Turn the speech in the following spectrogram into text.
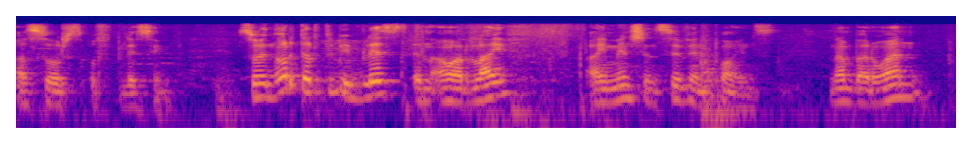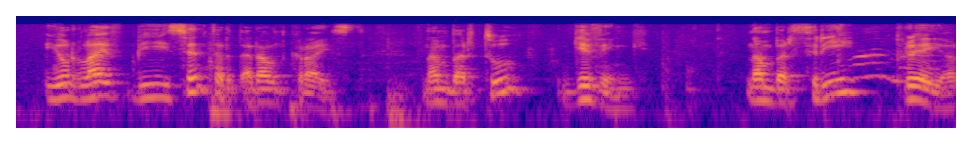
a source of blessing. So, in order to be blessed in our life, I mentioned seven points. Number one, your life be centered around Christ. Number two, giving. Number three, prayer.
